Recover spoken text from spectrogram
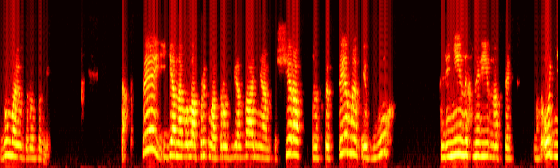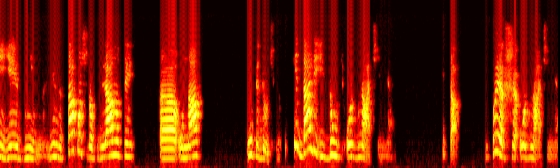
Думаю, зрозуміло. Так, це я навела приклад розв'язання ще раз системи із двох лінійних нерівностей з однією змінною. Він також розглянутий у нас у підручнику. І далі йдуть означення. І так, перше означення.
